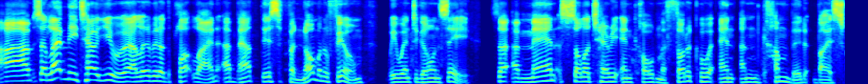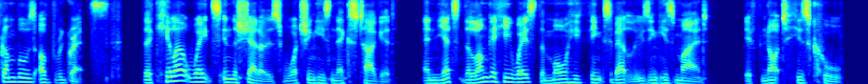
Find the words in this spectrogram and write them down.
Um, so let me tell you a little bit of the plot line about this phenomenal film we went to go and see. So, a man solitary and cold, methodical and unencumbered by scrumbles of regrets. The killer waits in the shadows, watching his next target. And yet, the longer he waits, the more he thinks about losing his mind, if not his cool.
